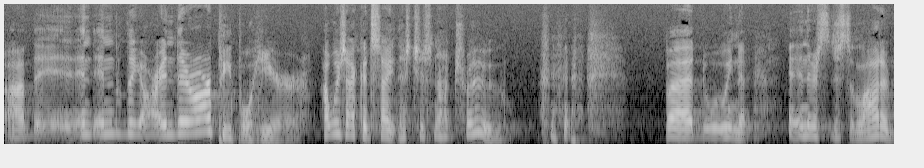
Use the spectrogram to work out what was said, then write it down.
Uh, and, and, they are, and there are people here. I wish I could say that's just not true. but we know, and there's just a lot of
